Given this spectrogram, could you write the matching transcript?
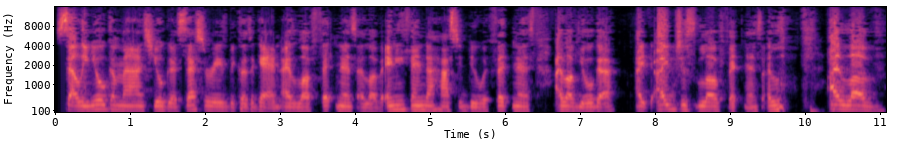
selling yoga mats, yoga accessories, because again, I love fitness. I love anything that has to do with fitness. I love yoga. I, I just love fitness. I love, I love,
